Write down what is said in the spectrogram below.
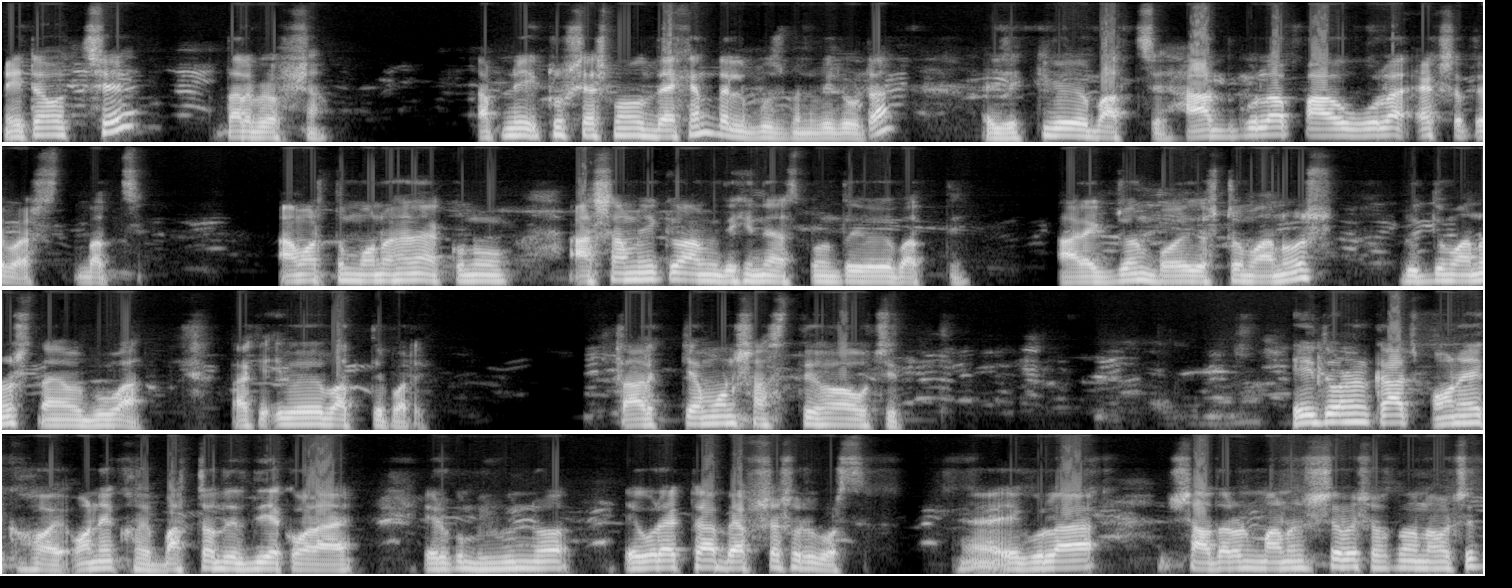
এটা হচ্ছে তার ব্যবসা। আপনি একটু শেষ পর্যন্ত দেখেন, তাহলে বুঝবেন ভিডিওটা। এই যে কীভাবে বাচ্চে হাতগুলা, পাগুলা একসাথে বাচ্চে আমার তো মনে হয় না, কোনো আসামিকেও আমি দেখিনি আজ পর্যন্ত এইভাবে বাঁধতে আর একজন বয়োজ্যেষ্ঠ মানুষ, বৃদ্ধ মানুষ তাই আমার বুবা, তাকে এইভাবে বাঁধতে পারে। তার কেমন শাস্তি হওয়া উচিত? এই ধরনের কাজ অনেক হয় অনেক হয়। বাচ্চাদের দিয়ে করায়, এরকম বিভিন্ন, এগুলো একটা ব্যবসা শুরু করছে। হ্যাঁ এগুলা সাধারণ মানুষ হিসেবে সচেতন হওয়া উচিত।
